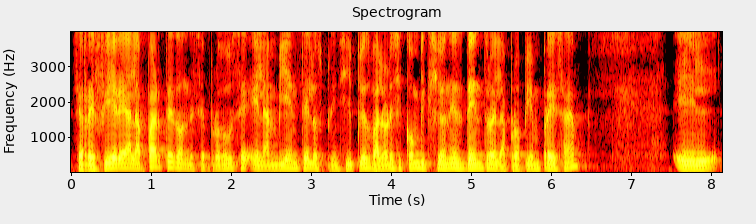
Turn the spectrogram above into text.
se refiere a la parte donde se produce el ambiente, los principios, valores y convicciones dentro de la propia empresa. El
